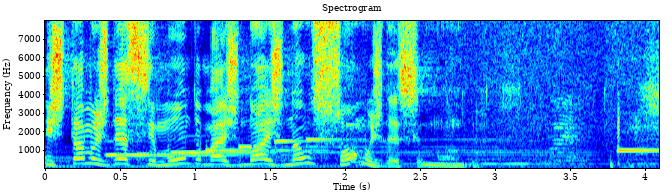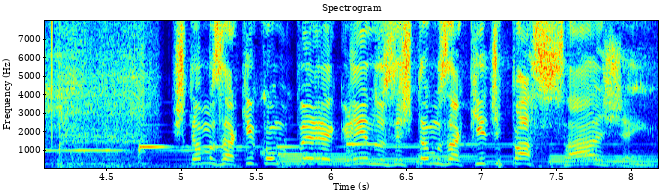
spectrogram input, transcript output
estamos desse mundo, mas nós não somos desse mundo. Estamos aqui como peregrinos, estamos aqui de passagem.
